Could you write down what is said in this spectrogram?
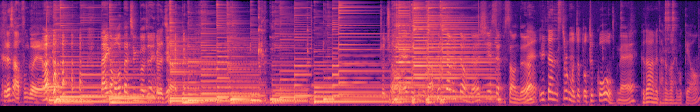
그래서 아픈 거예요. 네. 나이가 먹었다는 증거죠. 이런 그렇죠. 게. 좋죠. 네, 좋습니다. 흠잡을 데 없는 CSF 사운드. 네, 일단 스트로크 먼저 또 듣고 네. 그 다음에 다른 거 해볼게요.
